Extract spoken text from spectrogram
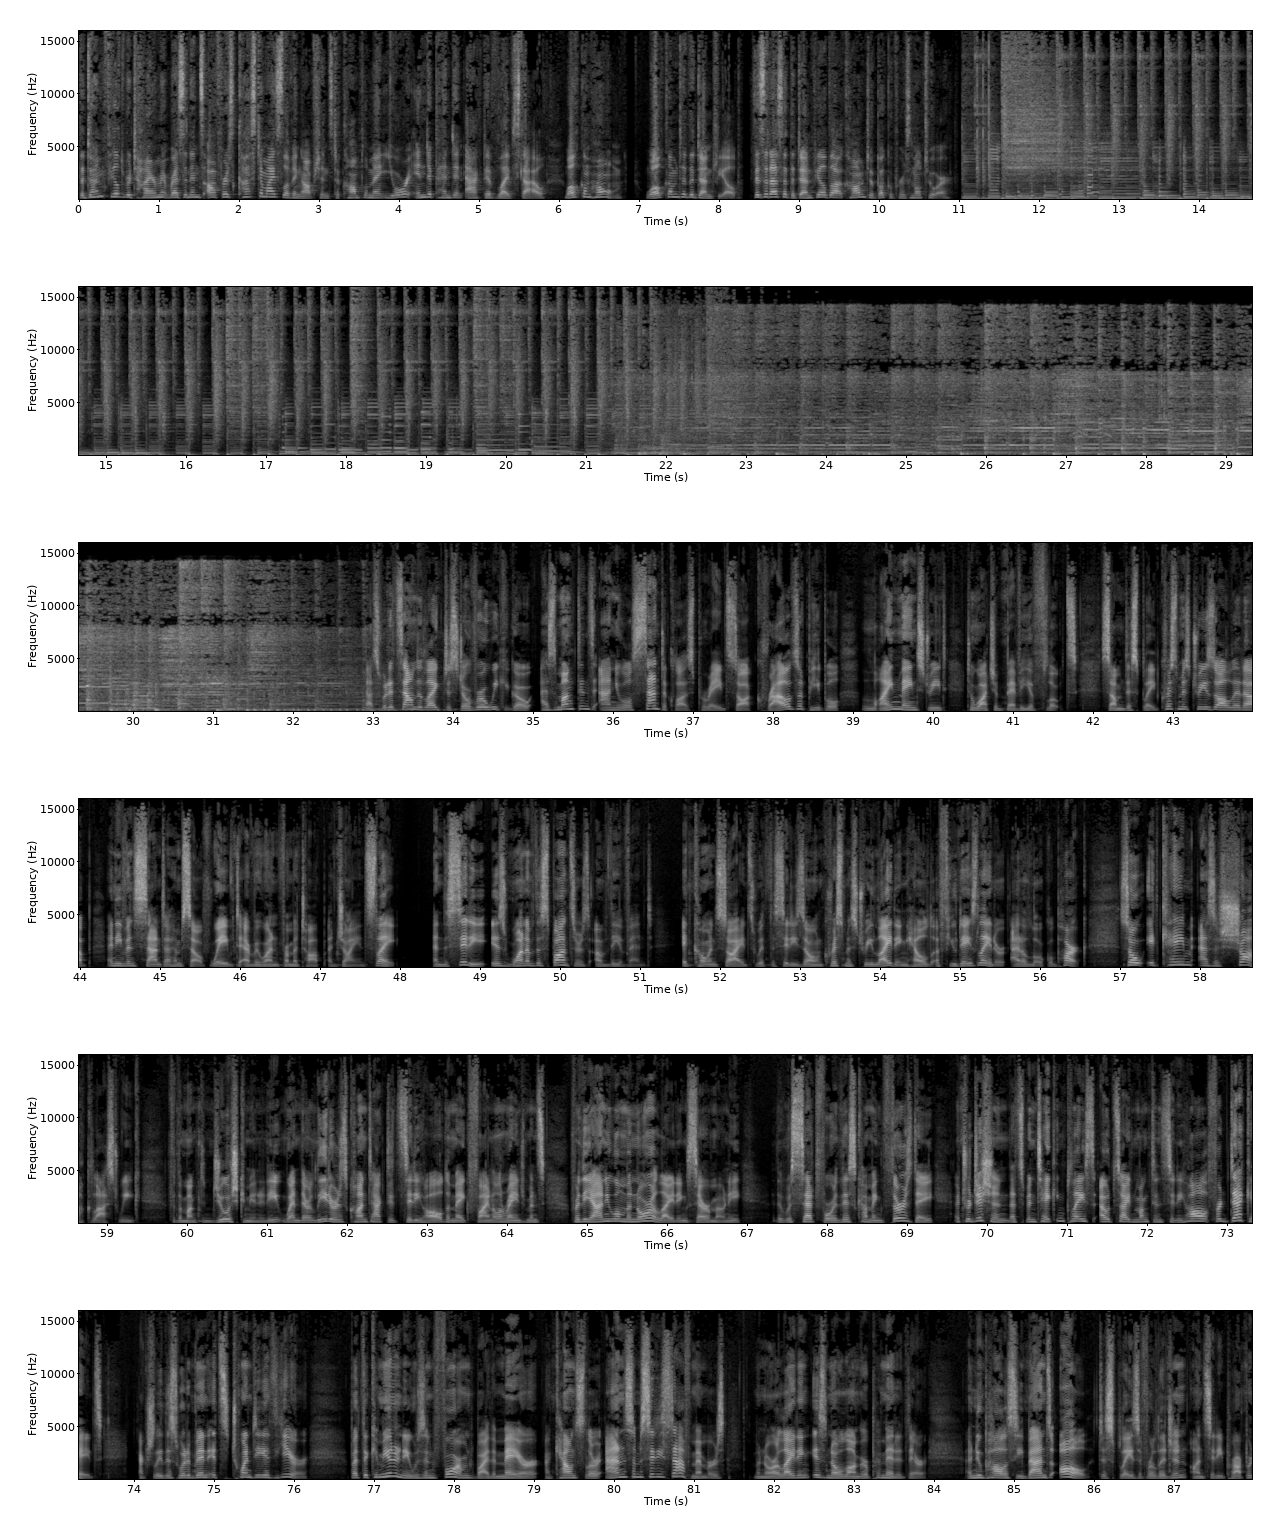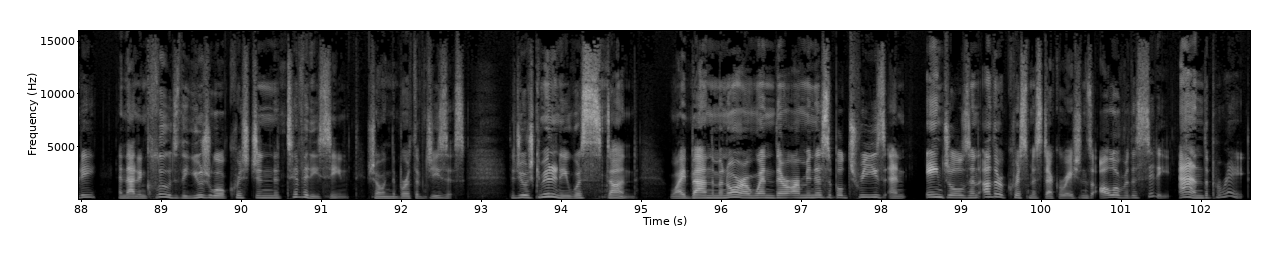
The Dunfield Retirement Residence offers customized living options to complement your independent, active lifestyle. Welcome home. Welcome to the Dunfield. Visit us at thedunfield.com to book a personal tour. That's what it sounded like just over a week ago as Moncton's annual Santa Claus parade saw crowds of people line Main Street to watch a bevy of floats. Some displayed Christmas trees all lit up, and even Santa himself waved to everyone from atop a giant sleigh. And the city is one of the sponsors of the event. It coincides with the city's own Christmas tree lighting held a few days later at a local park. So it came as a shock last week for the Moncton Jewish community when their leaders contacted City Hall to make final arrangements for the annual menorah lighting ceremony that was set for this coming Thursday, a tradition that's been taking place outside Moncton City Hall for decades. Actually, this would have been its 20th year. But the community was informed by the mayor, a councillor, and some city staff members menorah lighting is no longer permitted there. A new policy bans all displays of religion on city property, and that includes the usual Christian nativity scene showing the birth of Jesus. The Jewish community was stunned. Why ban the menorah when there are municipal trees and angels and other Christmas decorations all over the city and the parade?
